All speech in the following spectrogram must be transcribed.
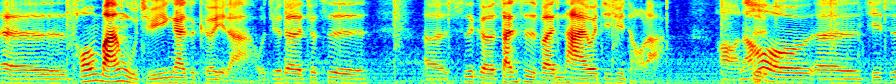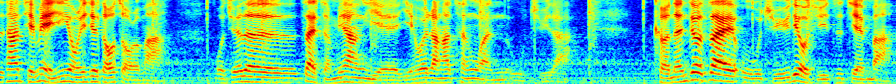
呃投满五局应该是可以啦。我觉得就是呃失个三四分，他还会继续投啦。好，然后呃其实他前面已经用了一些投手了嘛，我觉得再怎么样也也会让他撑完五局啦。可能就在五局六局之间吧。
